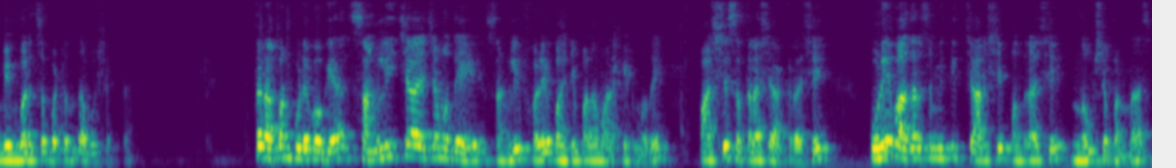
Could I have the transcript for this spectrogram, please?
मेंबरचं बटन दाबू शकता. तर आपण पुढे बघूया. सांगलीच्या याच्यामध्ये सांगली फळे भाजीपाला मार्केटमध्ये पाचशे सतराशे अकराशे पुणे बाजार समितीत चारशे पंधराशे नऊशे पन्नास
